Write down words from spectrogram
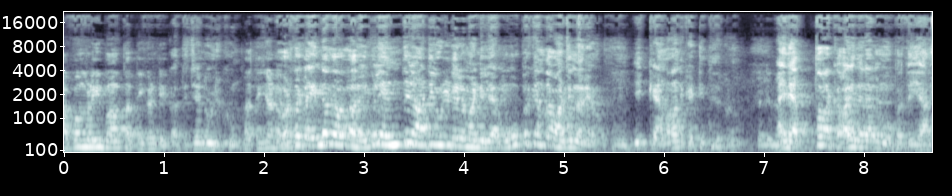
അപ്പൊ നമ്മൾ ഈ ഭാഗം കത്തിക്കേണ്ടി. കത്തിച്ചാണ്ട് ഒരുക്കും കത്തിച്ചാണ്ട് അവിടുത്തെ ക്ലൈന്റ് എന്താ നിങ്ങൾ എന്ത് കാട്ടി കൂടിയിട്ടാലും വണ്ടിയില്ല മൂപ്പർക്ക് എന്താ വണ്ടി അറിയോ? ഈ കിണറാൻ കെട്ടി തീർക്കണം അതിന് എത്ര കായ് തരാനും മൂപ്പർ തയ്യാറ്?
